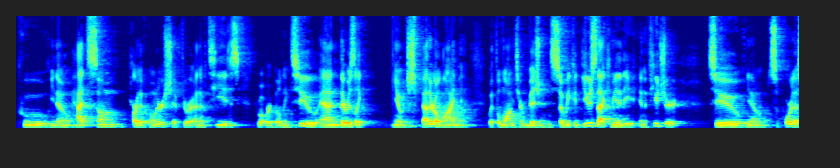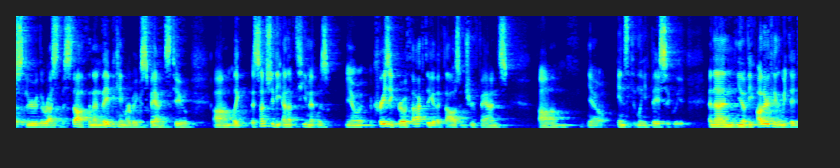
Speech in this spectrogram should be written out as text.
who, you know, had some part of ownership through our NFTs, through what we're building too. And there was like, you know, just better alignment with the long-term vision. So we could use that community in the future to you know support us through the rest of the stuff. And then they became our biggest fans too. Um, like essentially the nft mint was you know a crazy growth hack to get a thousand true fans um, you know instantly basically. And then you know the other thing we did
